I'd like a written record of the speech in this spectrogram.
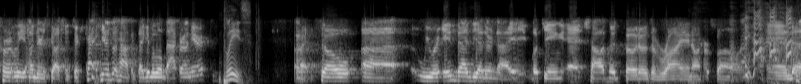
currently under discussion. So here's what happened. Can I give a little background here? Please. All right. So uh, we were in bed the other night looking at childhood photos of Ryan on her phone, and uh,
